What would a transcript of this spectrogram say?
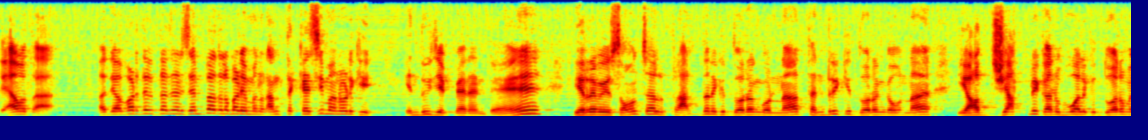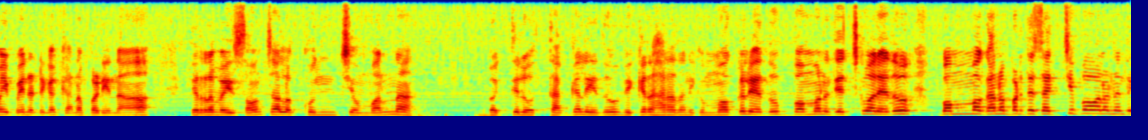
దేవత. అది ఎవరి దగ్గర చంపేతలు చంపేతలు పడేమన్నాడు అంత కసి మనోడికి. ఎందుకు చెప్పానంటే ఇరవై సంవత్సరాలు ప్రార్థనకి దూరంగా ఉన్నా తండ్రికి దూరంగా ఉన్నా ఈ ఆధ్యాత్మిక అనుభవాలకి దూరం అయిపోయినట్టుగా కనపడినా ఇరవై సంవత్సరాలు కొంచెం అన్నా భక్తిలో తగ్గలేదు విగ్రహారాధనకి మొగ్గలేదు బొమ్మను తెచ్చుకోలేదు బొమ్మ కనపడితే చచ్చిపోవాలనేంత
